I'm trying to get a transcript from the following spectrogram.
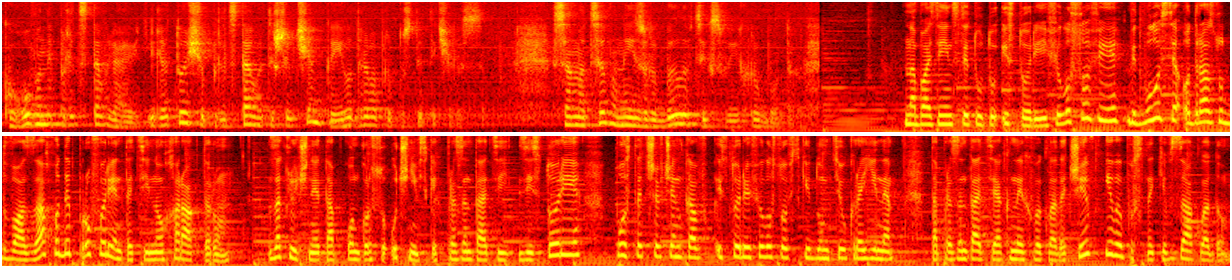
кого вони представляють. І для того, щоб представити Шевченка, його треба пропустити через себе. Саме це вони і зробили в цих своїх роботах. На базі Інституту історії і філософії відбулося одразу два заходи профорієнтаційного характеру. заключний етап конкурсу учнівських презентацій з історії, постать Шевченка в історію філософській думці України та презентація книг викладачів і випускників закладу.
